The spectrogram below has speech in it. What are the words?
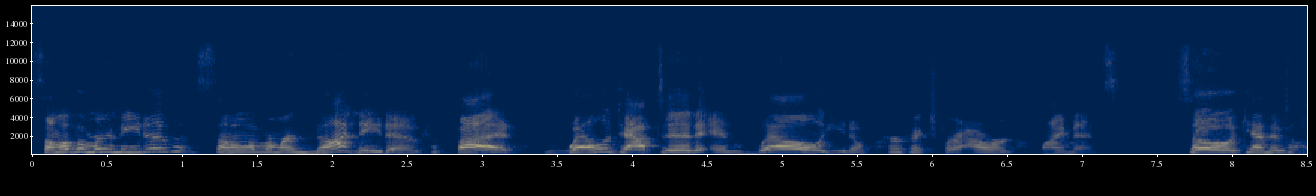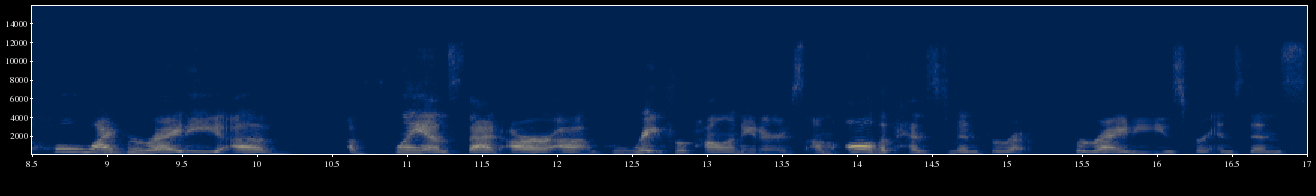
Some of them are native, some of them are not native, but well adapted and well, you know, perfect for our climate. So again, there's a whole wide variety of, of plants that are uh, great for pollinators. Um, all the penstemon varieties, for instance,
